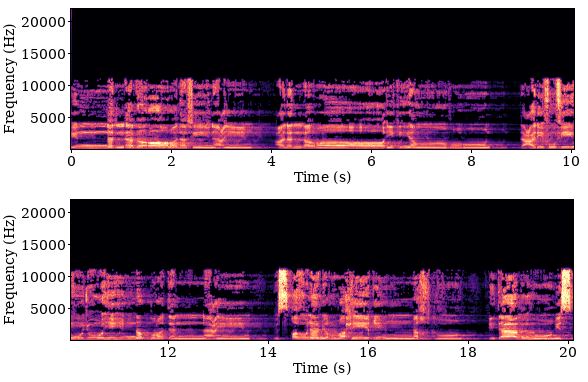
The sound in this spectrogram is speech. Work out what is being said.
إن الأبرار لفي نعيم على الأرائك ينظرون تعرف في وجوههم نظرة النعيم يسقون من رحيق مختوم. ختامه مسك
